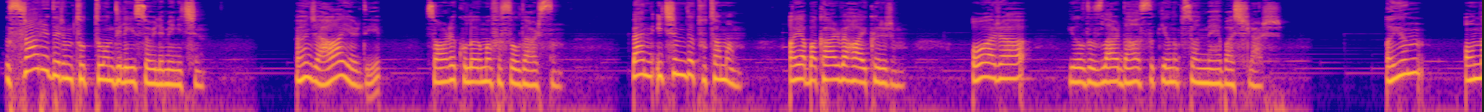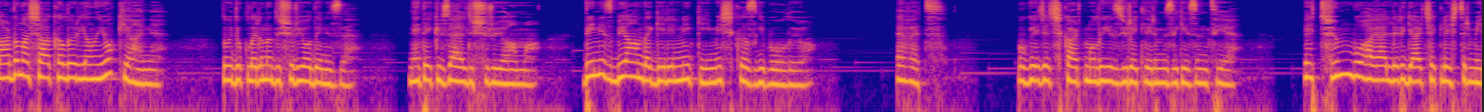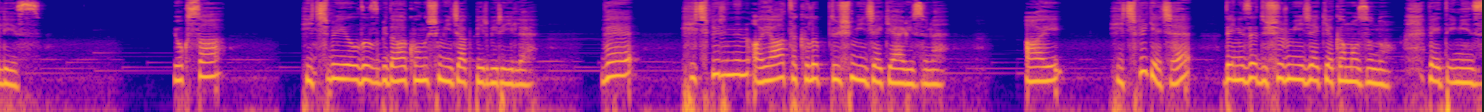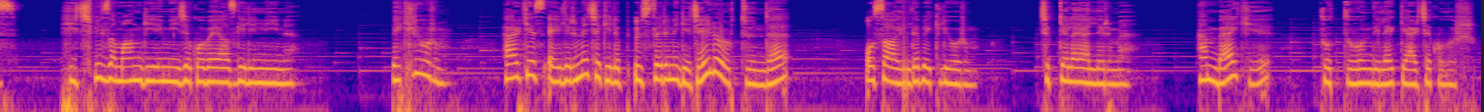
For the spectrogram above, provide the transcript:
Israr ederim tuttuğun dileği söylemen için. Önce hayır deyip sonra kulağıma fısıldarsın. Ben içimde tutamam. Aya bakar ve haykırırım. O ara yıldızlar daha sık yanıp sönmeye başlar. Ayın onlardan aşağı kalır yanı yok ki hani. Duyduklarını düşürüyor denize. Ne de güzel düşürüyor ama. Deniz bir anda gelinlik giymiş kız gibi oluyor. Evet, bu gece çıkartmalıyız yüreklerimizi gezintiye. Ve tüm bu hayalleri gerçekleştirmeliyiz. Yoksa hiçbir yıldız bir daha konuşmayacak birbiriyle. Ve hiçbirinin ayağa takılıp düşmeyecek yeryüzüne. Ay hiçbir gece denize düşürmeyecek yakamozunu ve deniz hiçbir zaman giyemeyecek o beyaz gelinliğini. Bekliyorum. Herkes evlerine çekilip üstlerini geceyle örttüğünde o sahilde bekliyorum. Çık gel hayallerime. Hem belki tuttuğun dilek gerçek olur.''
